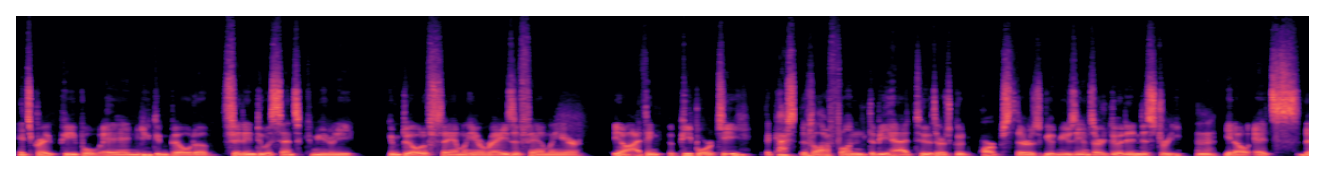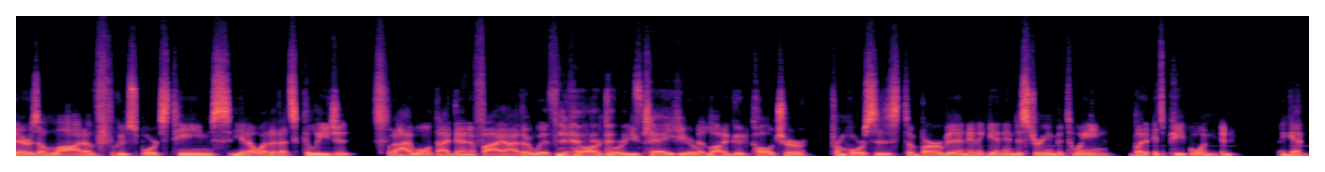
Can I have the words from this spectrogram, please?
It's great people, and you can build a fit into a sense of community. You can build a family here, raise a family here. You know, I think the people are key. But gosh, there's a lot of fun to be had too. There's good parks, there's good museums, there's good industry. Mm. You know, it's there's a lot of good sports teams. You know, whether that's collegiate, but I won't identify either with Arts or UK here. A lot of good culture from horses to bourbon and again industry in between but it's people and, and, again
